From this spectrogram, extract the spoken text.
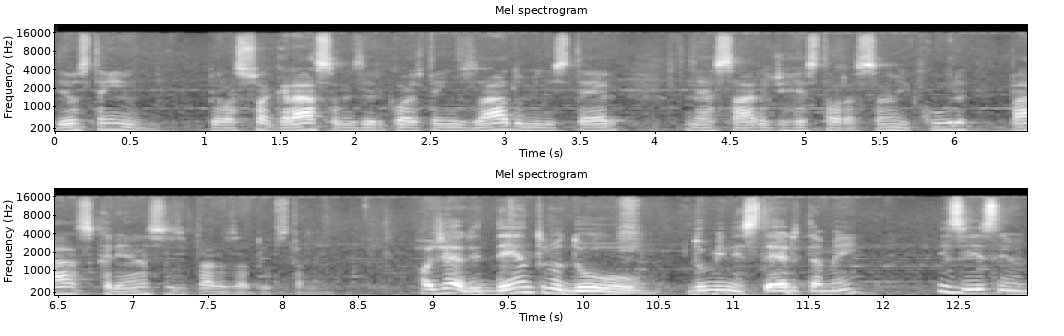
Deus tem, pela sua graça, misericórdia, tem usado o ministério nessa área de restauração e cura para as crianças e para os adultos também. Rogério, dentro do, do ministério também existem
